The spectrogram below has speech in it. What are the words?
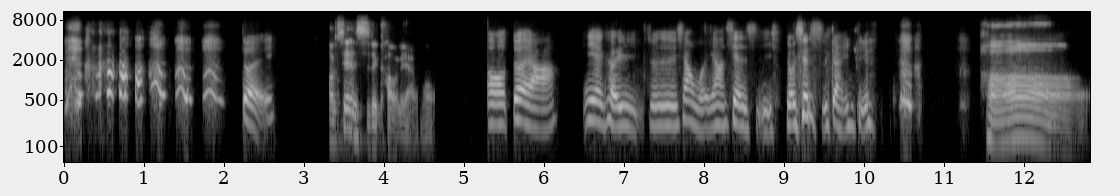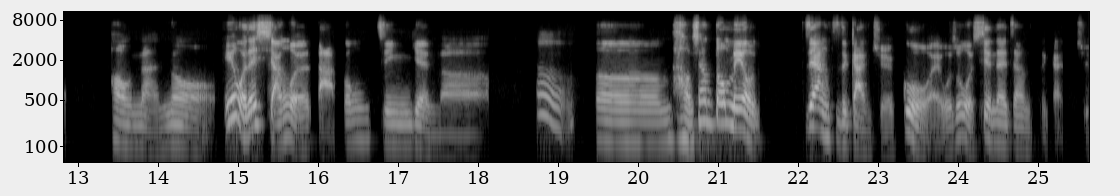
对。好现实的考量哦。哦，对啊，你也可以就是像我一样现实，有现实感一点。好，好难哦，因为我在想我的打工经验呢。嗯嗯，好像都没有这样子的感觉过哎。我说我现在这样子的感觉。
